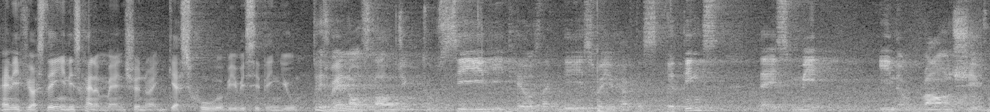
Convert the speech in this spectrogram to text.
And if you're staying in this kind of mansion, right, guess who will be visiting you? It's very nostalgic to see details like this where you have the skirtings that is made in a round shape to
